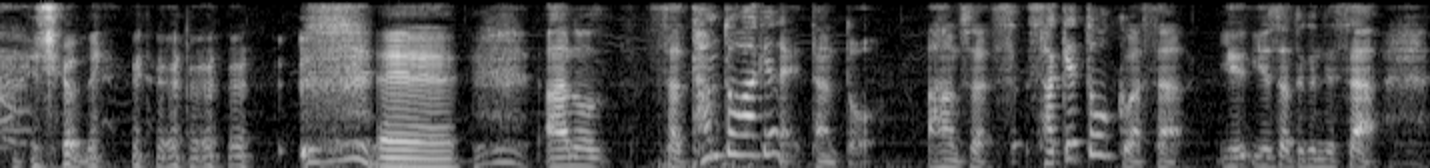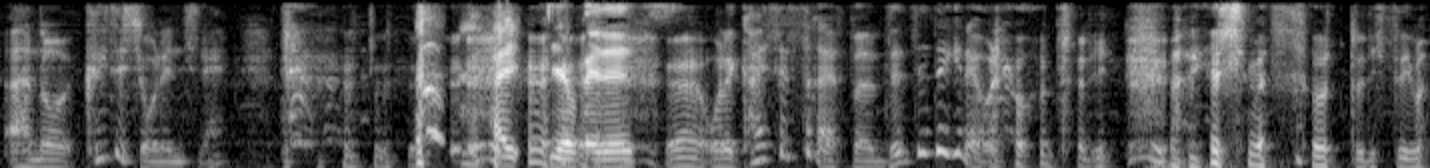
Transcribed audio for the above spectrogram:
一応ね。えー、あの、さ、担当分けない？担当。あのさ、さ酒トークはさ、ゆゆうさとくんでさ、あの、クイズして俺にしね。はい了解ですうん、俺解説とかやっぱ全然できない、俺、本当に。お願いします、本当にすいま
